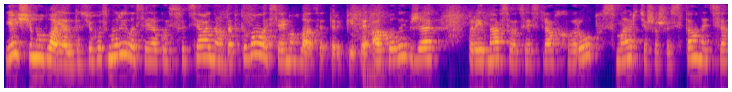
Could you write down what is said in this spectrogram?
я ще могла, я до цього змирилася, якось соціально адаптувалася і могла це терпіти. А коли вже приєднався оцей страх хвороб, смерті, що щось станеться,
